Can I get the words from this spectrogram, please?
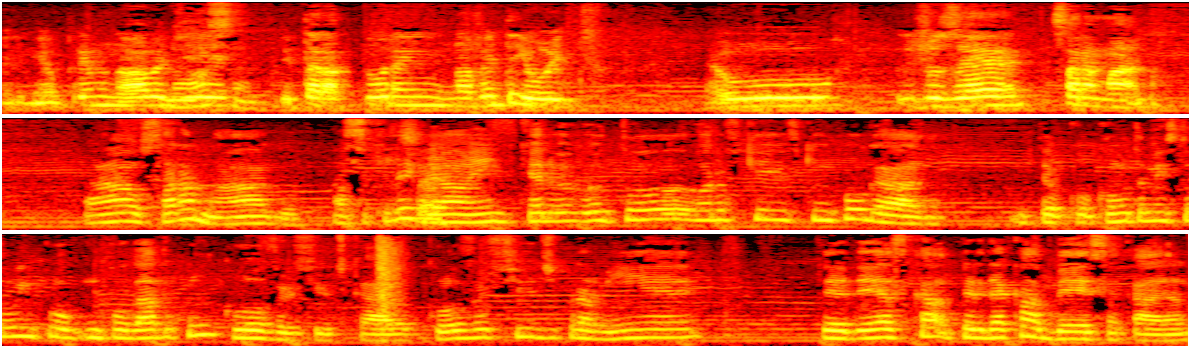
Ele ganhou o prêmio Nobel Nossa. de literatura em 98. É o José Saramago. Ah, o Saramago. Nossa, que legal, certo. hein? Quero, eu tô, agora eu fiquei, fiquei empolgado. Então, como também estou empolgado com Cloverfield, cara. Cloverfield pra mim é perder, as, perder a cabeça, cara.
